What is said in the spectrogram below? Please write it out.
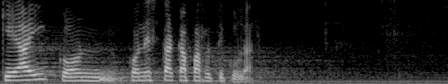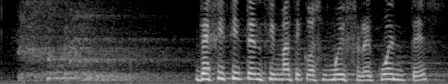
que hay con, esta capa reticular. Déficits enzimáticos muy frecuentes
